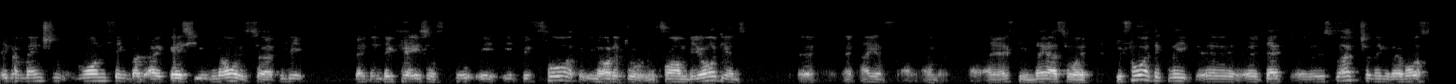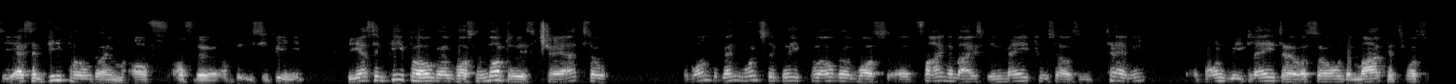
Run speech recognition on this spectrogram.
If I mention one thing, but I guess you know it certainly, that in the case of before, in order to inform the audience, uh, I have I have been there. So before the Greek uh, debt uh, structuring, there was the SMP program of of the of the ECB. The SMP program was not risk shared, so one, when once the Greek program was uh, finalized in May 2010, one week later or so, the markets was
